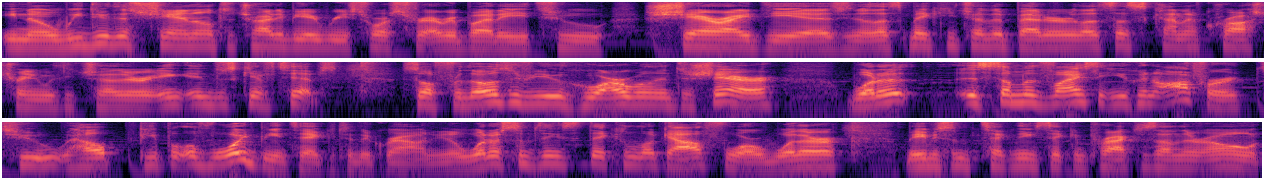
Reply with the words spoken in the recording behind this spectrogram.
you know, we do this channel to try to be a resource for everybody to share ideas. You know, let's make each other better. Let's let's kind of cross train with each other and, and just give tips. So for those of you who are willing to share, what is some advice that you can offer to help people avoid being taken to the ground? You know, what are some things that they can look out for? What are maybe some techniques they can practice on their own?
